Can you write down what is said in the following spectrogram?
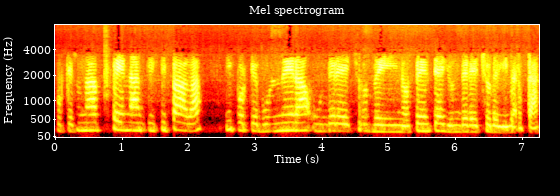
Porque es una pena anticipada y porque vulnera un derecho de inocencia y un derecho de libertad.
